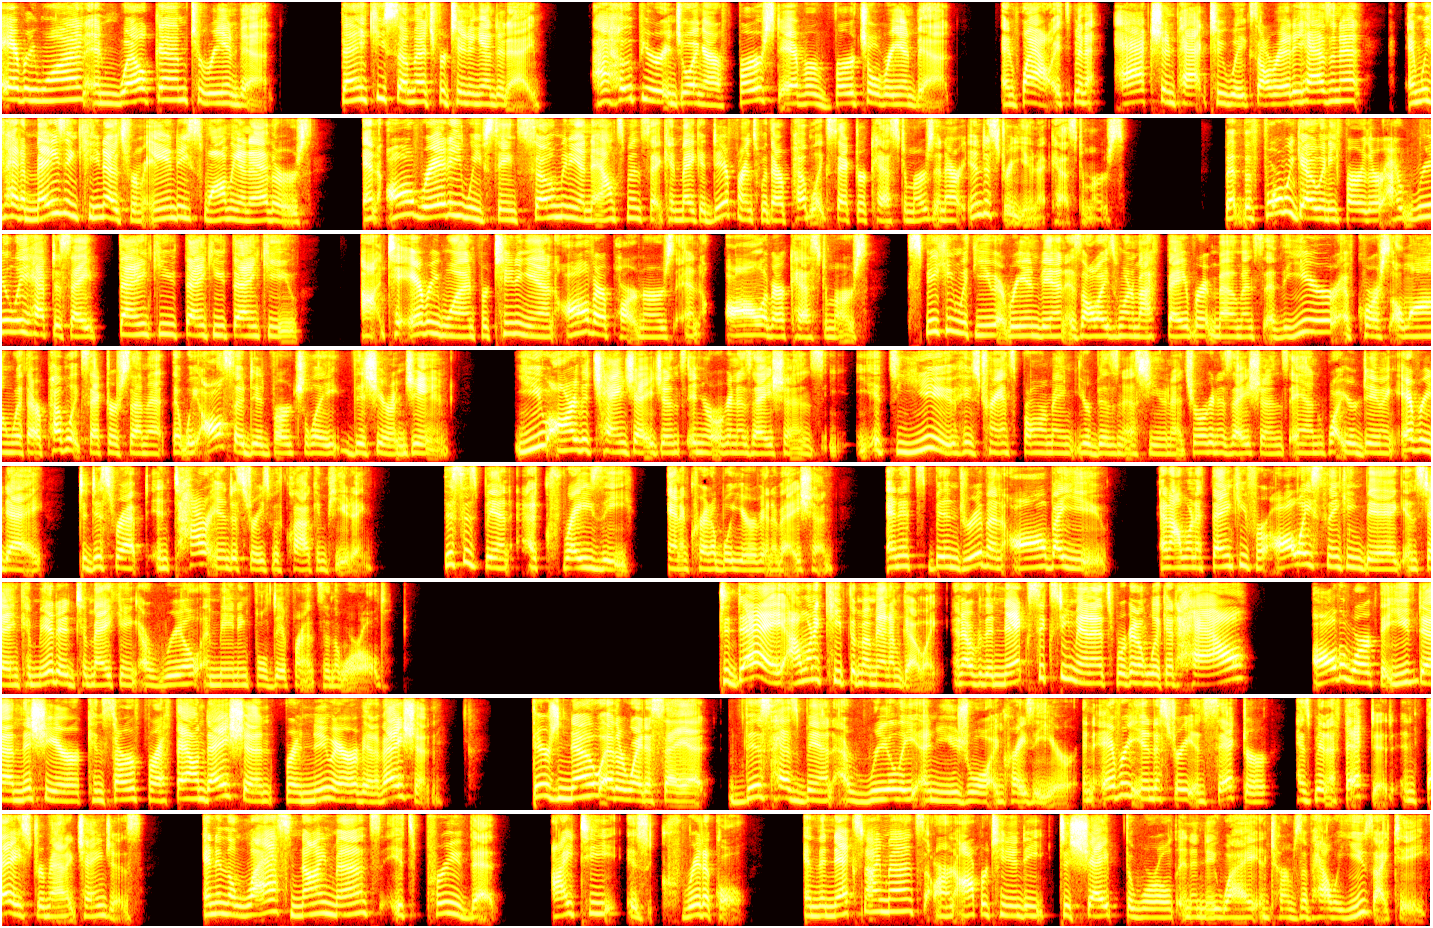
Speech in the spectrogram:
Hi, everyone, and welcome to reInvent. Thank you so much for tuning in today. I hope you're enjoying our first ever virtual reInvent. And wow, it's been an action packed two weeks already, hasn't it? And we've had amazing keynotes from Andy, Swami, and others. And already we've seen so many announcements that can make a difference with our public sector customers and our industry unit customers. But before we go any further, I really have to say thank you, thank you, thank you uh, to everyone for tuning in, all of our partners and all of our customers. Speaking with you at reInvent is always one of my favorite moments of the year, of course, along with our public sector summit that we also did virtually this year in June. You are the change agents in your organizations. It's you who's transforming your business units, your organizations, and what you're doing every day to disrupt entire industries with cloud computing. This has been a crazy and incredible year of innovation, and it's been driven all by you. And I want to thank you for always thinking big and staying committed to making a real and meaningful difference in the world. Today, I want to keep the momentum going. And over the next 60 minutes, we're going to look at how all the work that you've done this year can serve for a foundation for a new era of innovation. There's no other way to say it. This has been a really unusual and crazy year, and every industry and sector has been affected and faced dramatic changes. And in the last nine months, it's proved that IT is critical and the next nine months are an opportunity to shape the world in a new way in terms of how we use IT.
